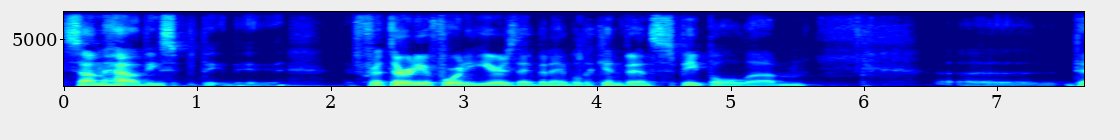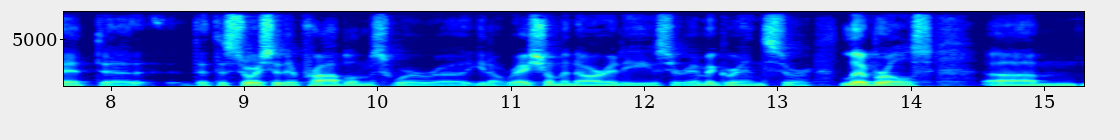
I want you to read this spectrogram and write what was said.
somehow these for thirty or forty years they've been able to convince people um, uh, that uh, that the source of their problems were, uh, you know, racial minorities or immigrants or liberals. Um,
